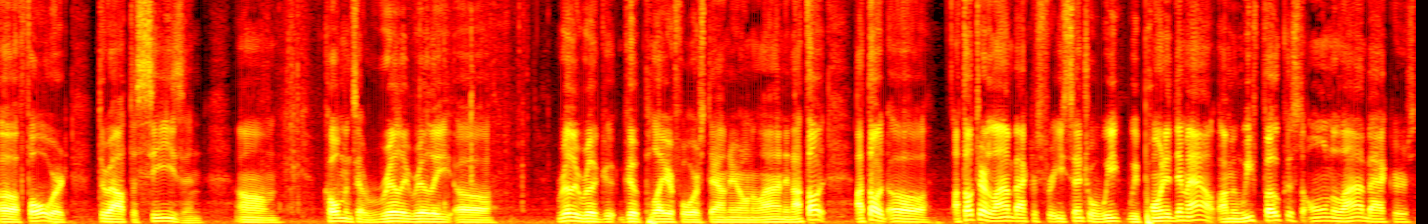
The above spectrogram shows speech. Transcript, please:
uh, forward throughout the season. Um, Coleman's a really, really, uh, really, really good, good, player for us down there on the line. And I thought, I thought, uh, I thought their linebackers for East Central, we we pointed them out. I mean, we focused on the linebackers,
